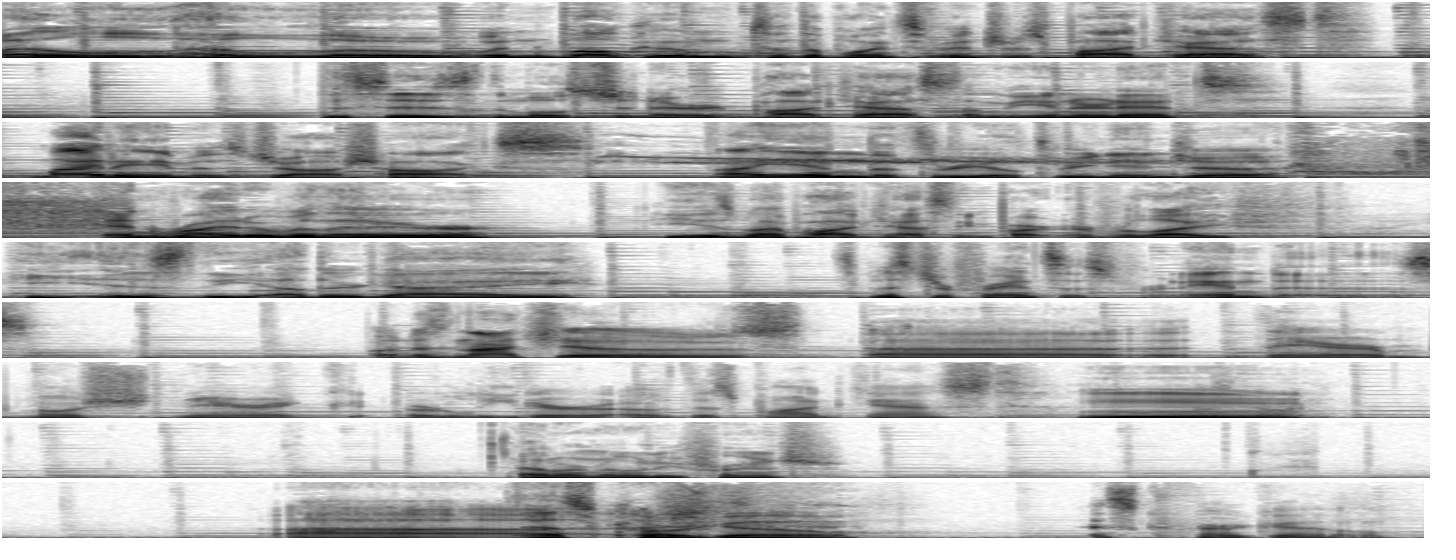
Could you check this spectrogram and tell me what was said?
Well, hello, and welcome to the Points of Interest podcast. This is the most generic podcast on the internet. My name is Josh Hawks. I am the 303 Ninja. And right over there, he is my podcasting partner for life. He is the other guy. It's Mr. Francis Fernandez. What is Nachos, uh, their most generic or leader of this podcast? Hmm. I don't know any French. Uh, Escargot. Escargot.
